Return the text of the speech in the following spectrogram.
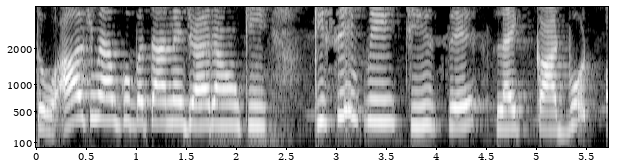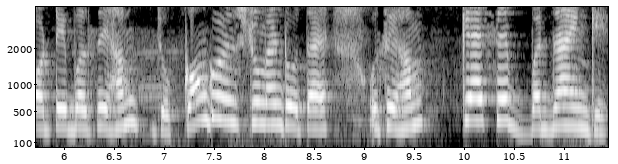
तो आज मैं आपको बताने जा रहा हूँ कि किसी भी चीज़ से लाइक कार्डबोर्ड और टेबल से हम जो कॉन्गो इंस्ट्रूमेंट होता है, उसे हम कैसे बनाएँगे?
